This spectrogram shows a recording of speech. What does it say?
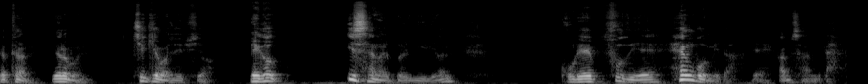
여튼 여러분 지켜봐 주십시오. 100억 이상을 벌기 위한 고래푸드의 행보입니다. 예, 감사합니다.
